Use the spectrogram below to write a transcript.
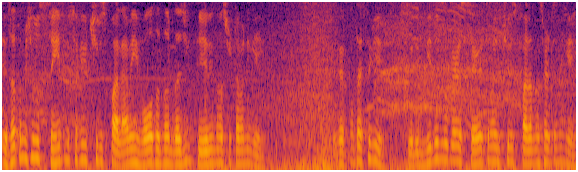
exatamente no centro, só que o tiro espalhava em volta da unidade inteira e não acertava ninguém. O que acontece aqui? Ele mira no lugar certo, mas o tiro espalhado não acerta ninguém.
